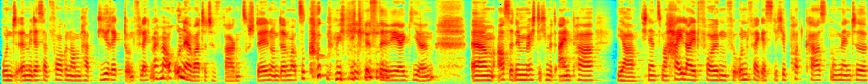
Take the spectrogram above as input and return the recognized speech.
und äh, mir deshalb vorgenommen habe, direkte und vielleicht manchmal auch unerwartete Fragen zu stellen und dann mal zu gucken, wie die Gäste reagieren. Ähm, außerdem möchte ich mit ein paar, ja, ich nenne es mal Highlight-Folgen für unvergessliche Podcast-Momente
